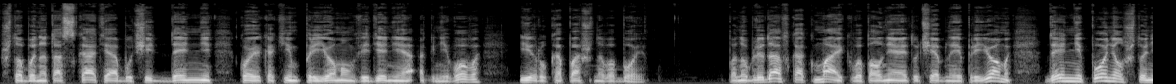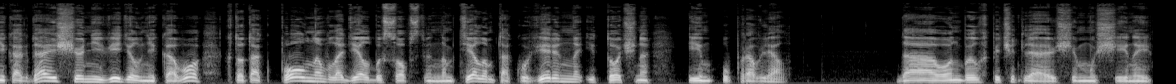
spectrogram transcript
чтобы натаскать и обучить Денни кое-каким приемам ведения огневого и рукопашного боя. Понаблюдав, как Майк выполняет учебные приемы, Дэнни понял, что никогда еще не видел никого, кто так полно владел бы собственным телом, так уверенно и точно им управлял. Да, он был впечатляющим мужчиной,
